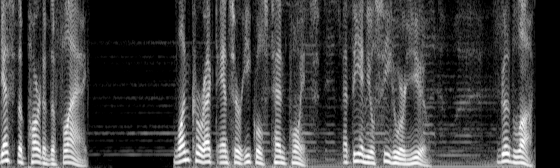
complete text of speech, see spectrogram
Guess the part of the flag. One correct answer equals 10 points. At the end you'll see who are you. Good luck.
